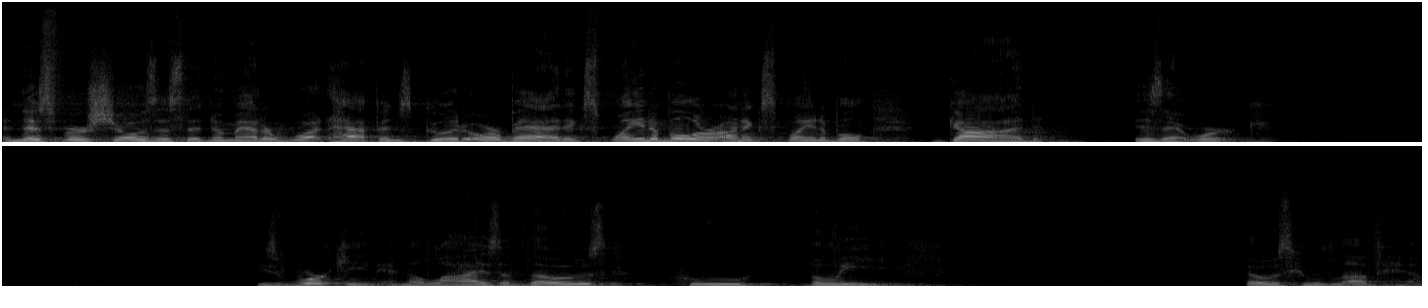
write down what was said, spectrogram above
And this verse shows us that no matter what happens, good or bad, explainable or unexplainable, God is at work. He's working in the lives of those who believe, those who love Him.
